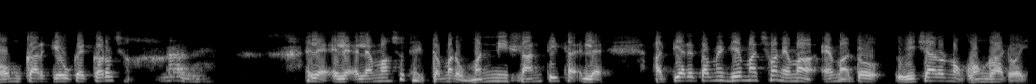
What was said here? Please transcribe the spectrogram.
ઓમકાર કેવું કઈ કરો છો? એટલે એટલે એટલે એમાં શું થાય? તમારું મનની શાંતિ થાય. એટલે અત્યારે તમે જેમાં છો ને એમાં એમાં તો વિચારોનો ઘોંઘાટ હોય.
